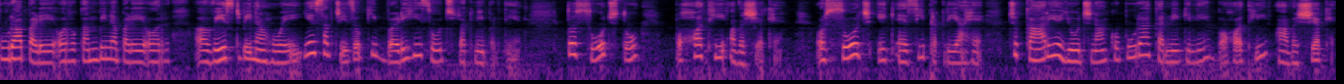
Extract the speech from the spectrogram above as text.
पूरा पड़े और वो कम भी ना पड़े और वेस्ट भी ना होए। ये सब चीज़ों की बड़ी ही सोच रखनी पड़ती है। तो सोच तो बहुत ही आवश्यक है और सोच एक ऐसी प्रक्रिया है जो कार्य योजना को पूरा करने के लिए बहुत ही आवश्यक है।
